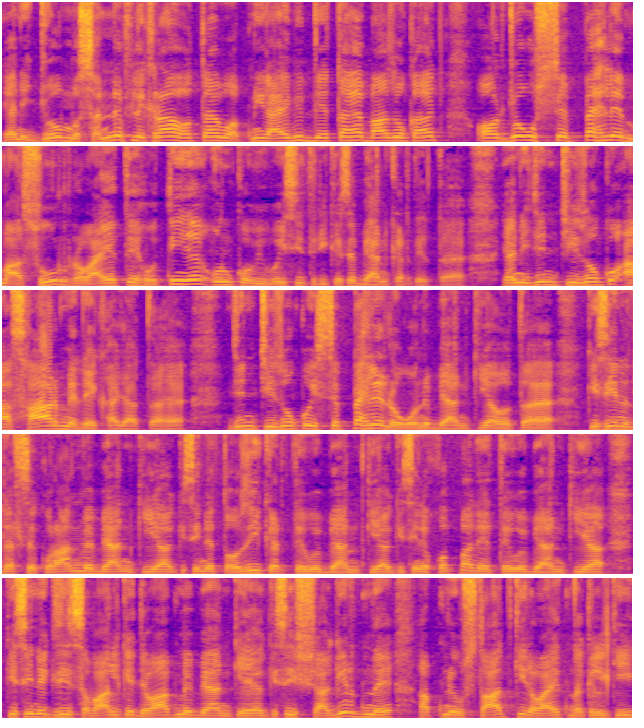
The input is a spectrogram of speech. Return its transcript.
یعنی جو مصنف لکھ رہا ہوتا ہے وہ اپنی رائے بھی دیتا ہے بعض اوقات اور جو اس سے پہلے معصور روایتیں ہوتی ہیں ان کو بھی وہ اسی طریقے سے بیان کر دیتا ہے۔ یعنی جن چیزوں کو آثار میں دیکھا جاتا ہے جن چیزوں کو اس سے پہلے لوگوں نے بیان کیا ہوتا ہے کسی نے درس قرآن میں بیان کیا کسی نے توضیع کرتے ہوئے بیان کیا کسی نے خطبہ دیتے ہوئے بیان کیا کسی نے کسی سوال کے جواب میں بیان کیا کسی شاگرد شاگرد نے اپنے استاد کی روایت نقل کی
